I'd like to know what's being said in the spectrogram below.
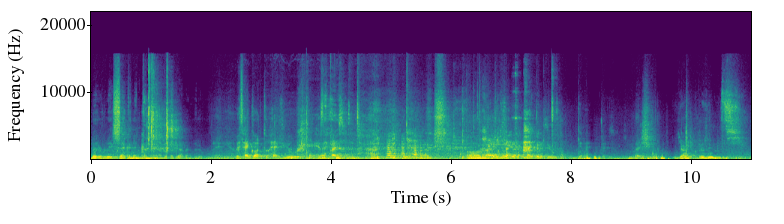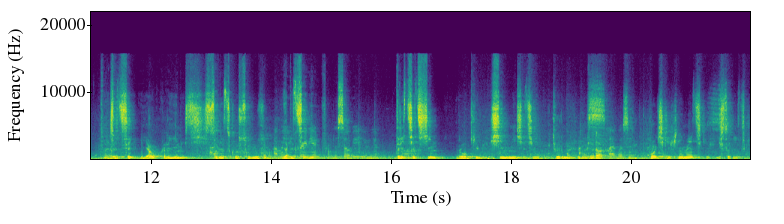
literally second in command of the government of Romania. We thank God to have you as the president. All right. Thank you. Bless you. Я українець. Це я українець з Совєтського Союзу. I'm Я a відсидів Ukrainian from the Soviet Union. 37 років, 7 місяців в тюрмах і лагерах, польських, німецьких і совєтських.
